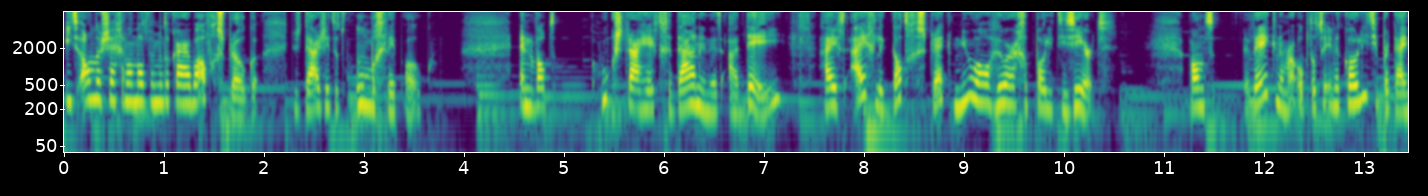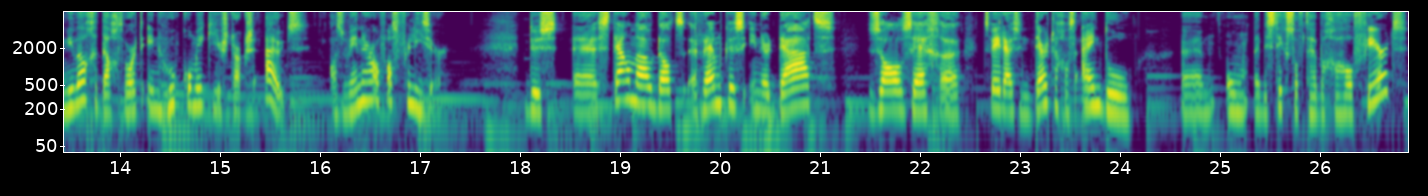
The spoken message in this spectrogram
iets anders zeggen dan dat we met elkaar hebben afgesproken. Dus daar zit het onbegrip ook. En wat Hoekstra heeft gedaan in het AD, hij heeft eigenlijk dat gesprek nu al heel erg gepolitiseerd. Want reken er maar op dat er in de coalitiepartij nu wel gedacht wordt in hoe kom ik hier straks uit, als winnaar of als verliezer. Dus uh, stel nou dat Remkes inderdaad zal zeggen 2030 als einddoel um, om de stikstof te hebben gehalveerd.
